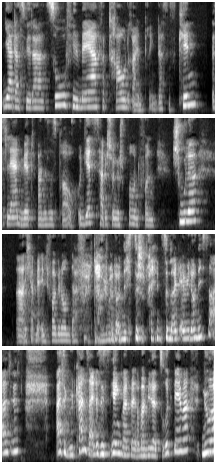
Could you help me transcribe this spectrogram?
ja, dass wir da so viel mehr Vertrauen reinbringen, dass das Kind es lernen wird, wann es es braucht. Und jetzt habe ich schon gesprochen von Schule. Ah, ich habe mir eigentlich vorgenommen, darüber noch nicht zu sprechen, solange Emmy noch nicht so alt ist. Also gut, kann sein, dass ich es irgendwann vielleicht auch mal wieder zurücknehme. Nur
